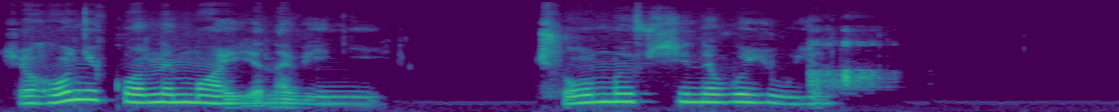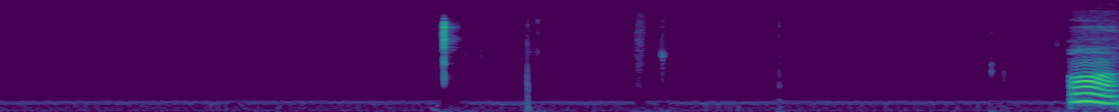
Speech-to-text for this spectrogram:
Чого нікого немає на війні? Чому ми всі не воюємо? А.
